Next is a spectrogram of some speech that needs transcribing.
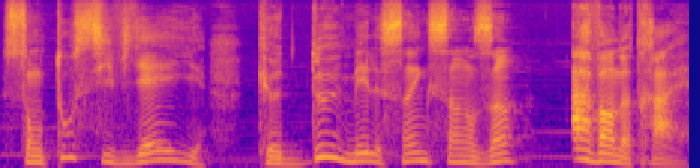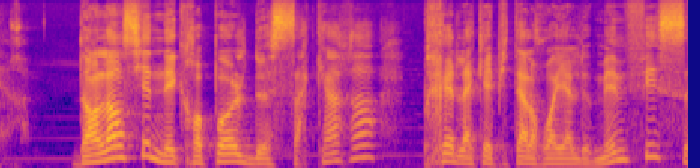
sont aussi vieilles que 2500 ans avant notre ère. Dans l'ancienne nécropole de Saqqara, près de la capitale royale de Memphis,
